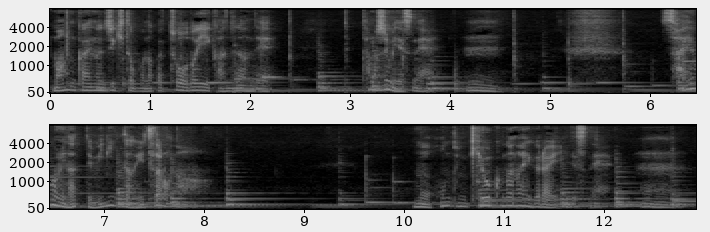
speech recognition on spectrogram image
満開の時期ともなんかちょうどいい感じなんで、楽しみですね。うん。最後になって見に行ったのいつだろうな。もう本当に記憶がないぐらいですね。うん。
